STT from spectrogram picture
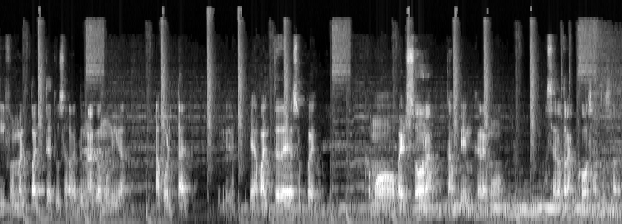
y formar parte, tú sabes, de una comunidad, aportar. Y aparte de eso, pues, como persona también queremos hacer otras cosas, tú sabes.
